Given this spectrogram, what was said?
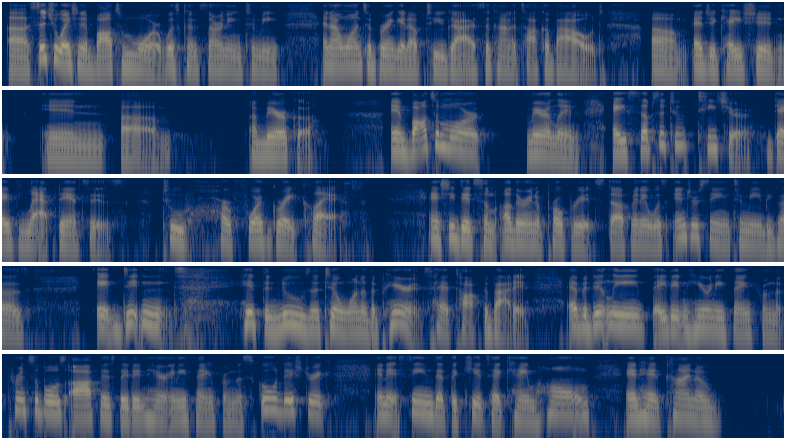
uh, situation in Baltimore was concerning to me, and I wanted to bring it up to you guys to kind of talk about um, education in um, America. In Baltimore, Maryland, a substitute teacher gave lap dances to her fourth grade class. And she did some other inappropriate stuff. And it was interesting to me because it didn't hit the news until one of the parents had talked about it. Evidently, they didn't hear anything from the principal's office, they didn't hear anything from the school district, and it seemed that the kids had came home and had kind of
